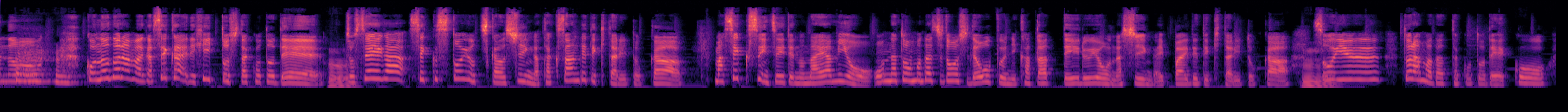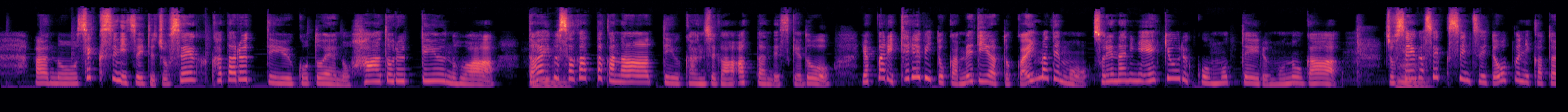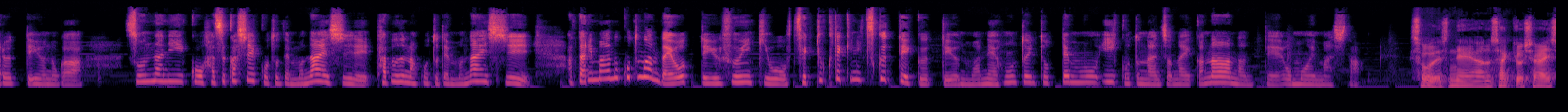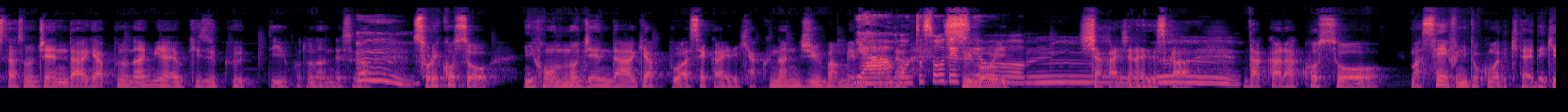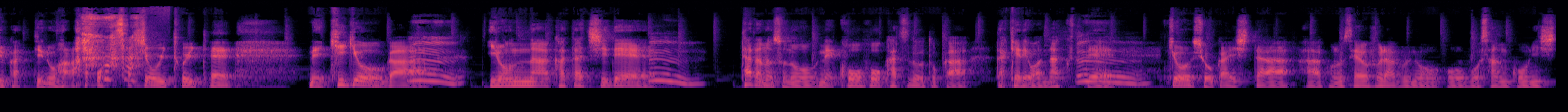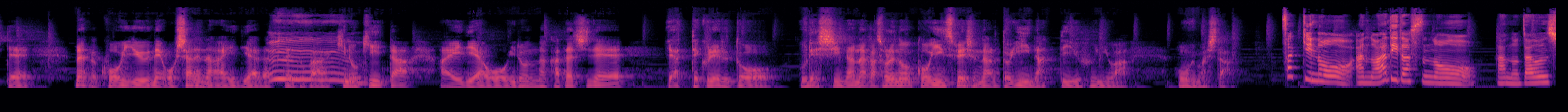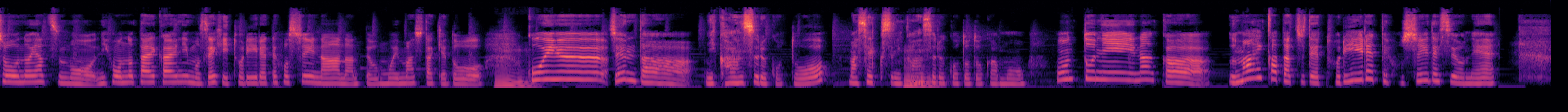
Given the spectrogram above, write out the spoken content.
の、このドラマが世界でヒットしたことで、うん。女性がセックストイを使うシーンがたくさん出てきたりとか、まあ、セックスについての悩みを女友達同士でオープンに語っているようなシーンがいっぱい出てきたりとか、うん。そういうドラマだったことで、こう、あの、セックスについて女性が語るっていうことへのハードルっていうのは、だいぶ下がったかなっていう感じがあったんですけど、やっぱりテレビとかメディアとか今でもそれなりに影響力を持っているものが、女性がセックスについてオープンに語るっていうのが、そんなにこう恥ずかしいことでもないし、タブーなことでもないし、当たり前のことなんだよっていう雰囲気を積極的に作っていくっていうのはね、本当にとってもいいことなんじゃないかななんて思いました。そうですね。あの、さっきおっしゃられてた、そのジェンダーギャップのない未来を築くっていうことなんですが、うん。それこそ日本のジェンダーギャップは世界で百何十番目みたいな本当そうですよ。すごいうん社会じゃないですかうんだからこそ、まあ政府にどこまで期待できるかっていうのは 差し置いといて、ね、企業がうん。いろんな形で、うん。ただのそのね、広報活動とかだけではなくて、うん今日紹介したあこのセルフラブのを参考にして、なんかこういうね、おしゃれなアイディアだったりとか、うん気の利いたアイディアをいろんな形でやってくれると嬉しいな。なんかそれのこうインスピレーションになるといいなっていうふうには思いました。さっきの、あの、アディダスの、あの、ダウン症のやつも、日本の大会にもぜひ取り入れてほしいな、なんて思いましたけど、うんこういうジェンダーに関すること、まあ、セックスに関することとかも、本当になんか、うまい形で取り入れてほしいですよね。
